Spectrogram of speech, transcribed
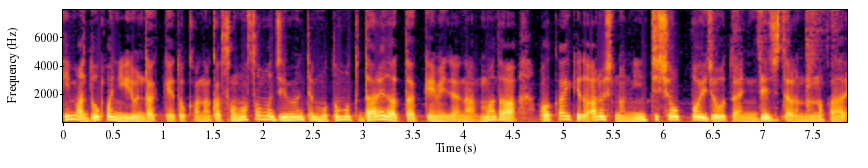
今どこにいるんだっけとかなんかそもそも自分ってもともと誰だったっけみたいなまだ若いけどある種の認知症っぽい状態にデジタルの中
